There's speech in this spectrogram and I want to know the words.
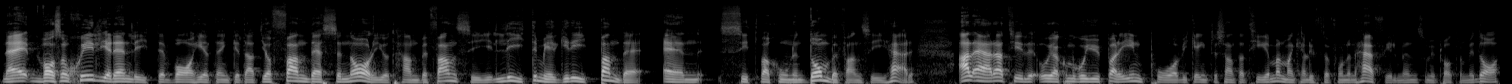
Nej, vad som skiljer den lite var helt enkelt att jag fann det scenariot han befann sig i lite mer gripande än situationen de befann sig i här. All ära till, och jag kommer gå djupare in på vilka intressanta teman man kan lyfta från den här filmen som vi pratar om idag.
